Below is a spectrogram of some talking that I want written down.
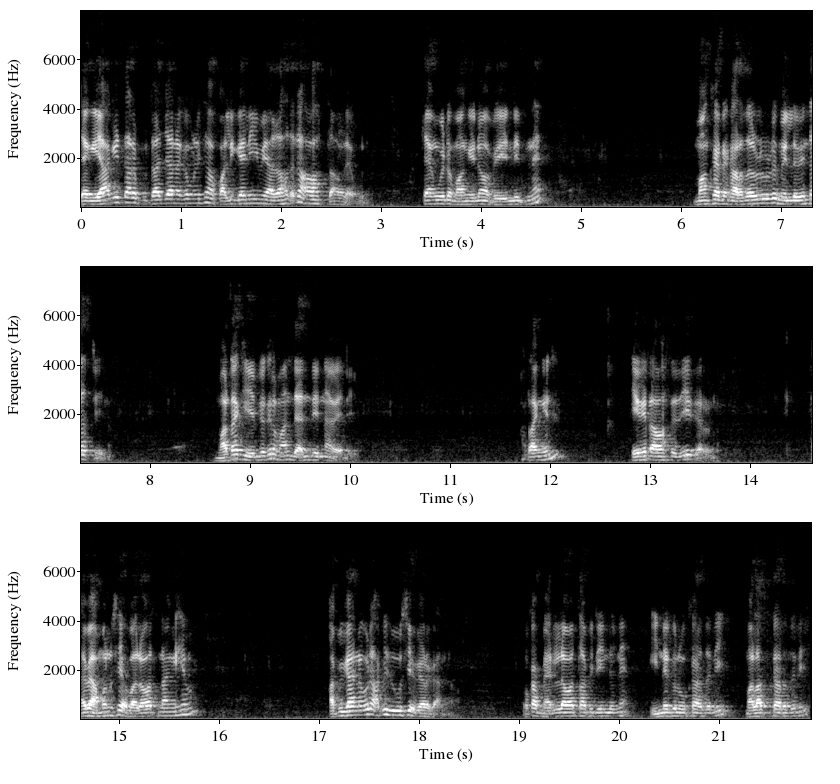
දැන් එයාගේ තර පුතජනකම නිසා පරිගැනීමේ අදහසට අවස්ථාව ලැබුණා. දැන් උඩට මං එනවා වෙන්නේත් නැහැ. මං කරන කරදර වලට මෙල්ල වෙන්නත් වෙනවා. මට කියප එකට මං දැන් දෙන්න වැඩි. පටන් එන්න ඒකට අවශ්‍ය දේ කරනවා. හැබැයි අමනුෂ්‍ය බලවත් නම් එහෙම අපි ගන්නකොට අපි දූෂ්‍ය කරගන්නවා. ඔක මැරිලවත් අපිට ඉන්නේ නැහැ. ඉන්න කෙනෙක් කරදරේ, මලත් කරදරේ.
